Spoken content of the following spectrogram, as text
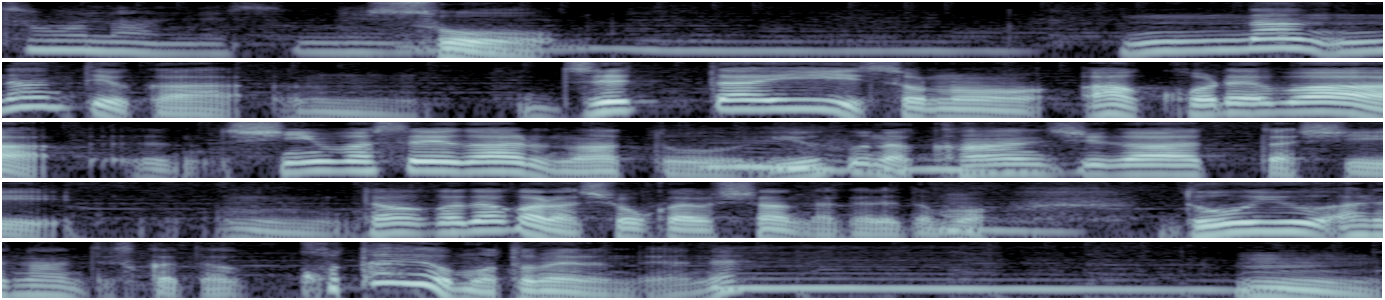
そうなんですね。そう。なんなんていうか、うん、絶対そのあこれは親和性があるなというふうな感じがあったし、うん、だからだから紹介をしたんだけれども、どういうあれなんですか？って答えを求めるんだよね。うん。うん、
